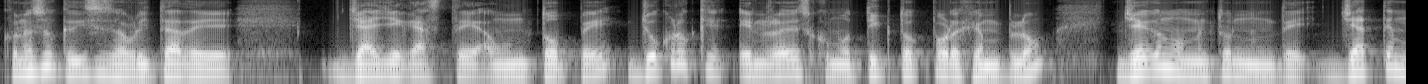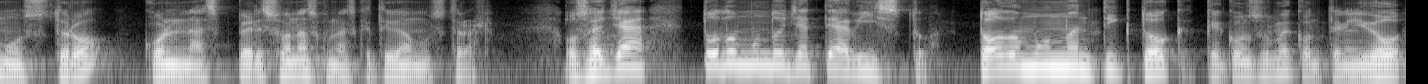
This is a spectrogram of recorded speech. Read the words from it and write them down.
con eso que dices ahorita de ya llegaste a un tope, yo creo que en redes como TikTok, por ejemplo, llega un momento en donde ya te mostró con las personas con las que te iba a mostrar. O sea, ya todo el mundo ya te ha visto. Todo mundo en TikTok que consume contenido,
